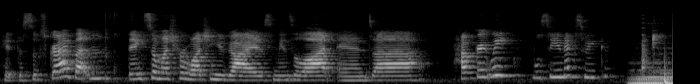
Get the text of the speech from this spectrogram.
hit the subscribe button. Thanks so much for watching, you guys. It means a lot, and uh, have a great week. We'll see you next week.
